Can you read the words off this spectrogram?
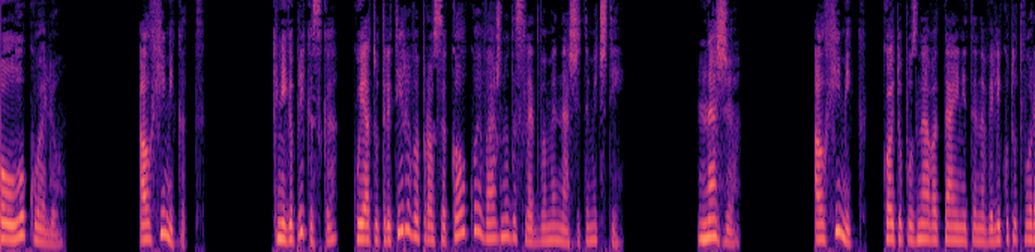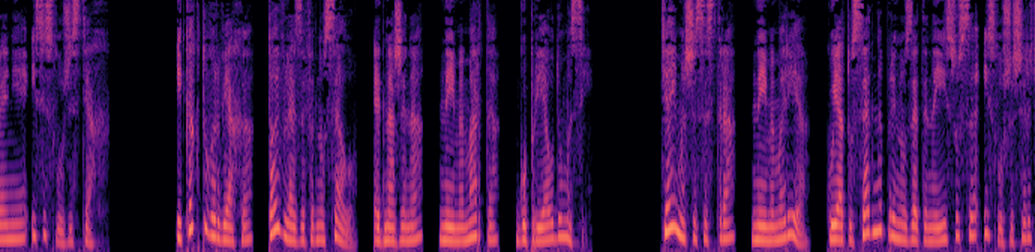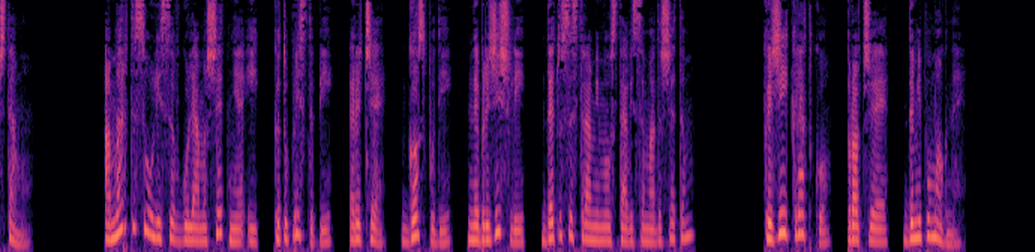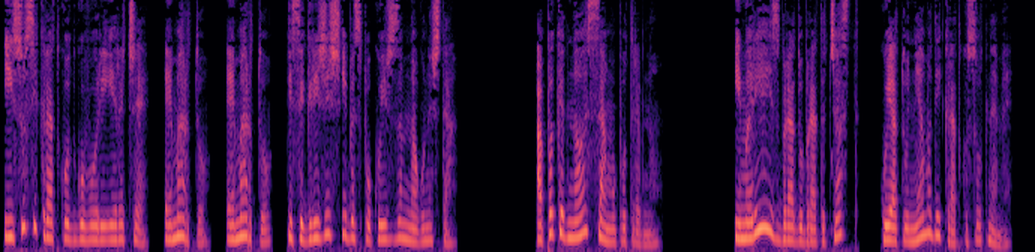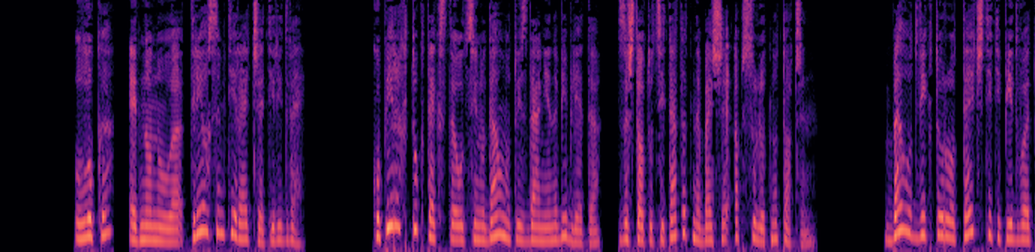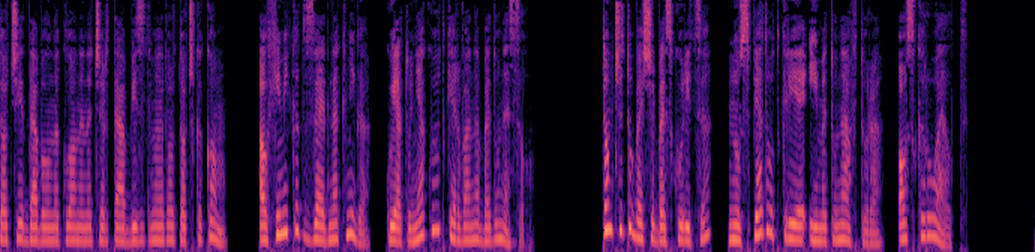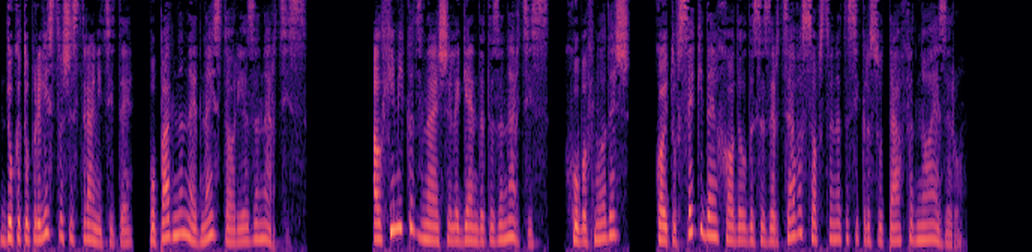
Пауло Коелю Алхимикът Книга приказка, която третира въпроса колко е важно да следваме нашите мечти. Нажа Алхимик, който познава тайните на великото творение и си служи с тях. И както вървяха, той влезе в едно село. Една жена, на име Марта, го прие от дома си. Тя имаше сестра, на име Мария, която седна при нозете на Исуса и слушаше речта му. А Марта се улиса в голяма шетня и, като пристъпи, рече, Господи, не брежиш ли, дето сестра ми ме остави сама да шетам? Кажи и кратко, проче е, да ми помогне. Исус и кратко отговори и рече, Е, Марто, е, Марто, ти се грижиш и безпокоиш за много неща. А пък едно е само потребно. И Мария избра добрата част, която няма да и кратко се отнеме. Лука 1038-42 Копирах тук текста от синодалното издание на Библията, защото цитатът не беше абсолютно точен. Бел от Виктор от HTTP двоеточие дабл наклонена черта bizitmero.com Алхимикът за една книга, която някой от кервана бе донесъл. Томчето беше без корица, но спя да открие името на автора – Оскар Уайлд. Докато прелистваше страниците, попадна на една история за Нарцис. Алхимикът знаеше легендата за Нарцис, хубав младеж, който всеки ден ходил да съзерцава собствената си красота в едно езеро.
